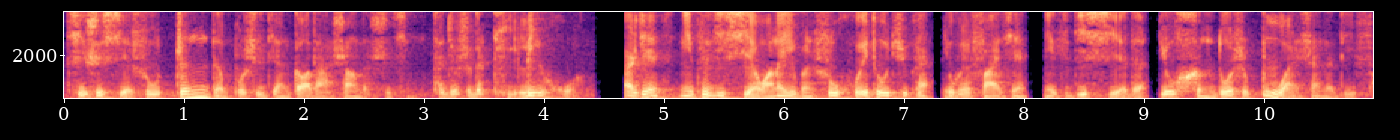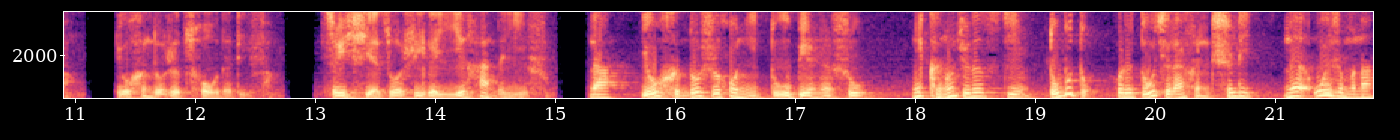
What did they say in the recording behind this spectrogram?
其实写书真的不是一件高大上的事情，它就是个体力活。而且你自己写完了一本书，回头去看，你会发现你自己写的有很多是不完善的地方，有很多是错误的地方。所以写作是一个遗憾的艺术。那有很多时候你读别人的书，你可能觉得自己读不懂，或者读起来很吃力。那为什么呢？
